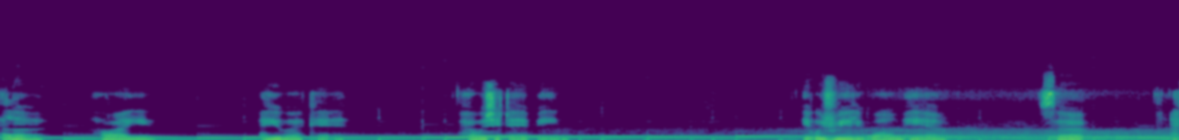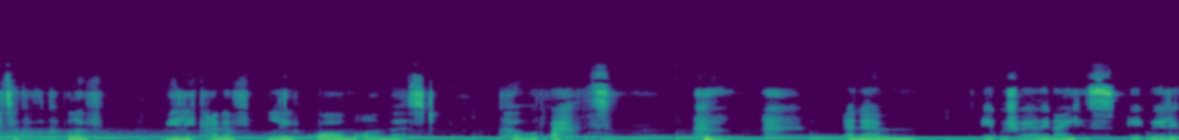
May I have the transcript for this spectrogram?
Hello, how are you? Are you okay? How has your day been? It was really warm here, so I took a couple of really kind of lukewarm, almost cold baths, and um, it was really nice. It really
